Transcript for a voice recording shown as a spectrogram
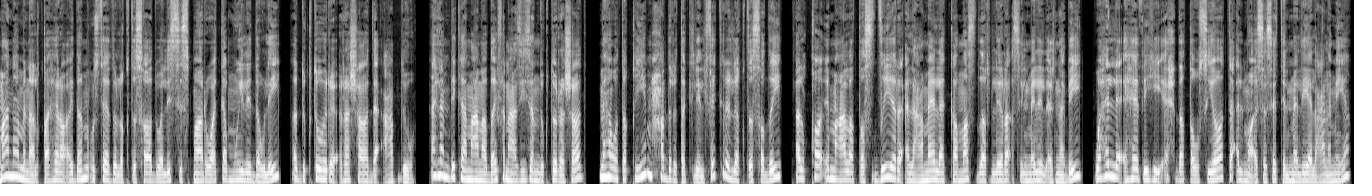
معنا من القاهرة أيضا أستاذ الاقتصاد والاستثمار والتمويل الدولي الدكتور رشاد عبدو. أهلا بك معنا ضيفا عزيزا دكتور رشاد. ما هو تقييم حضرتك للفكر الاقتصادي القائم على تصدير العمالة كمصدر لرأس المال الأجنبي وهل هذه إحدى توصيات المؤسسات المالية العالمية؟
